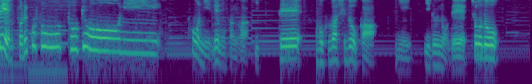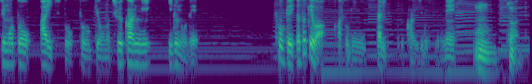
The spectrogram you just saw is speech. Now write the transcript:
で、それこそ東京に、方にレモンさんが行って、僕が静岡にいるので、ちょうど地元愛知と東京の中間にいるので、東京行った時は遊びに行ったりっていう感じですよね。うん、そうなんだよ。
